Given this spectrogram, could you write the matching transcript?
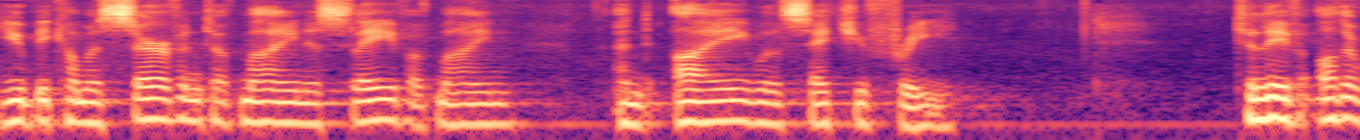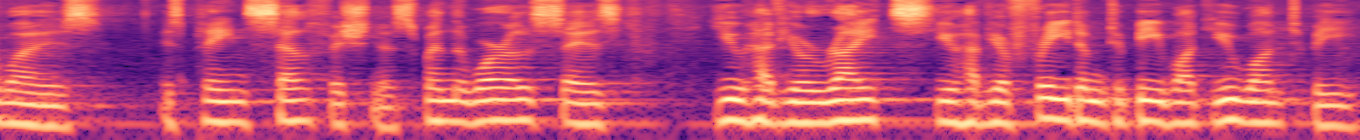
You become a servant of mine, a slave of mine, and I will set you free. To live otherwise is plain selfishness. When the world says, You have your rights, you have your freedom to be what you want to be,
